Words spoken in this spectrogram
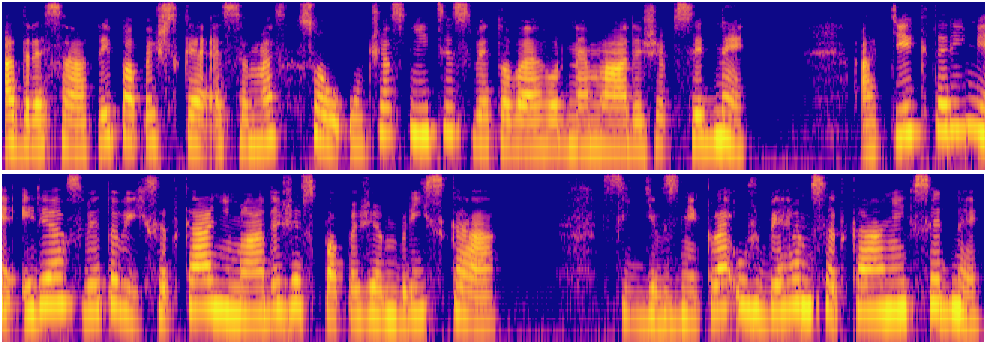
Adresáty papežské SMS jsou účastníci Světového dne mládeže v Sydney a ti, kterým je idea světových setkání mládeže s papežem blízká. Síť vznikla už během setkání v Sydney.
